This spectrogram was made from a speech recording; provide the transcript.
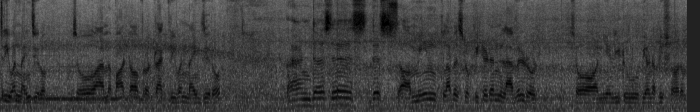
3190 so I'm a part of Rotaract 3190 and this is this uh, main club is located in Lavelle Road. So nearly to BMW showroom.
